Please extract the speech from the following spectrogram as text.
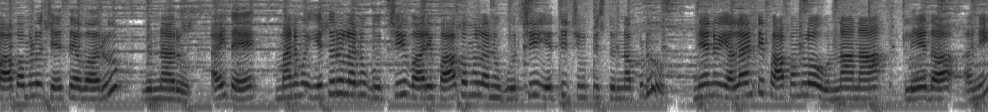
పాపములు చేసేవారు ఉన్నారు. అయితే మనము ఇతరులను గూర్చి వారి పాపములను గూర్చి ఎత్తి చూపిస్తున్నప్పుడు నేను ఎలాంటి పాపంలో ఉన్నానా లేదా అని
